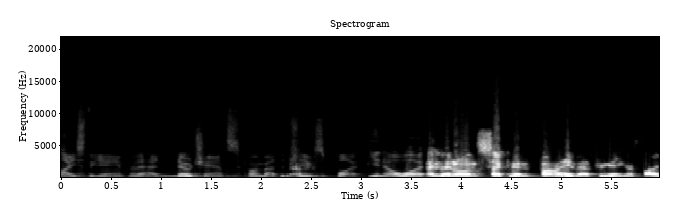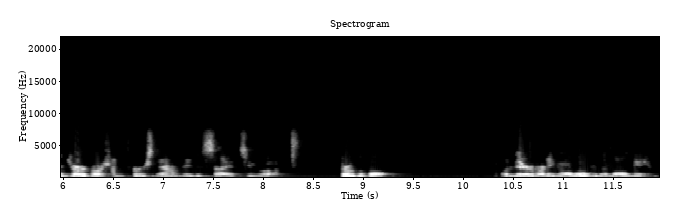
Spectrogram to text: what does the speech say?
ice the game, and they had no chance coming back to the Chiefs. But you know what? And then on second and five, after getting a five-yard rush on first down, they decided to uh, throw the ball when they're running all over them all game.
